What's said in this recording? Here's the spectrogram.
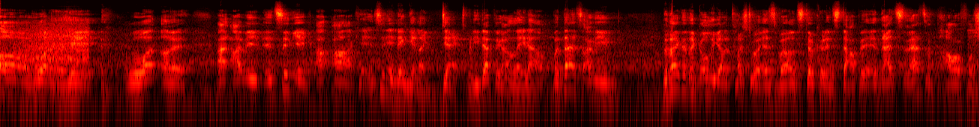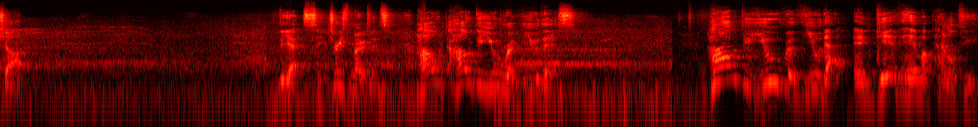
Oh, what a hit! What a. I, I mean, Insigne, uh, uh, okay, Insigne didn't get like decked, but he definitely got laid out. But that's, I mean, the fact that the goalie got a touch to it as well, it still couldn't stop it. That's that's a powerful shot. Yeah, see, Dries Mertens. How, how do you review this? How do you review that and give him a penalty?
